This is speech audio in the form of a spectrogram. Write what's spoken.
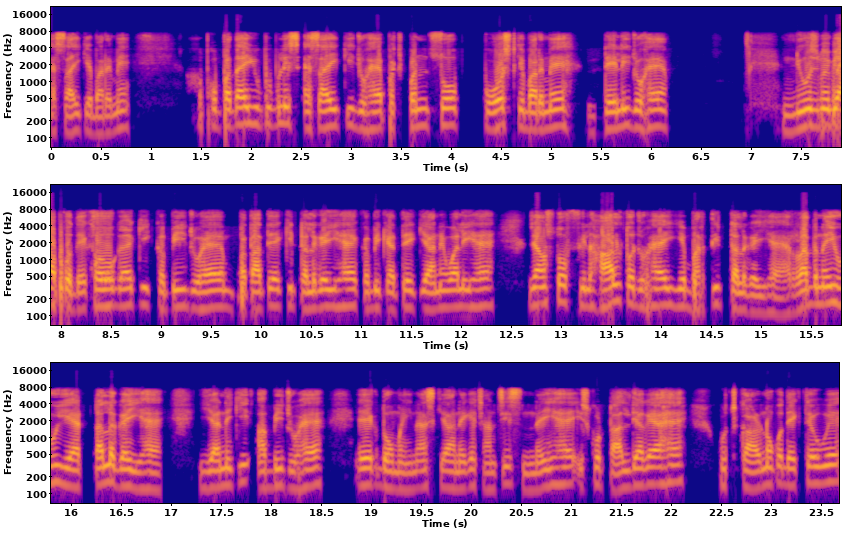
एसआई के बारे में। आपको पता है यूपी पुलिस एसआई की जो है पचपन पोस्ट के बारे में डेली जो है न्यूज़ में भी आपको देखा होगा कि कभी जो है बताते हैं कि टल गई है, कभी कहते हैं कि आने वाली है। जहाँ तो फ़िलहाल तो जो है ये भर्ती टल गई है, रद्द नहीं हुई है, टल गई है। यानी कि अभी जो है एक दो महीना इसके आने के चांसेस नहीं है, इसको टाल दिया गया है। कुछ कारणों को देखते हुए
